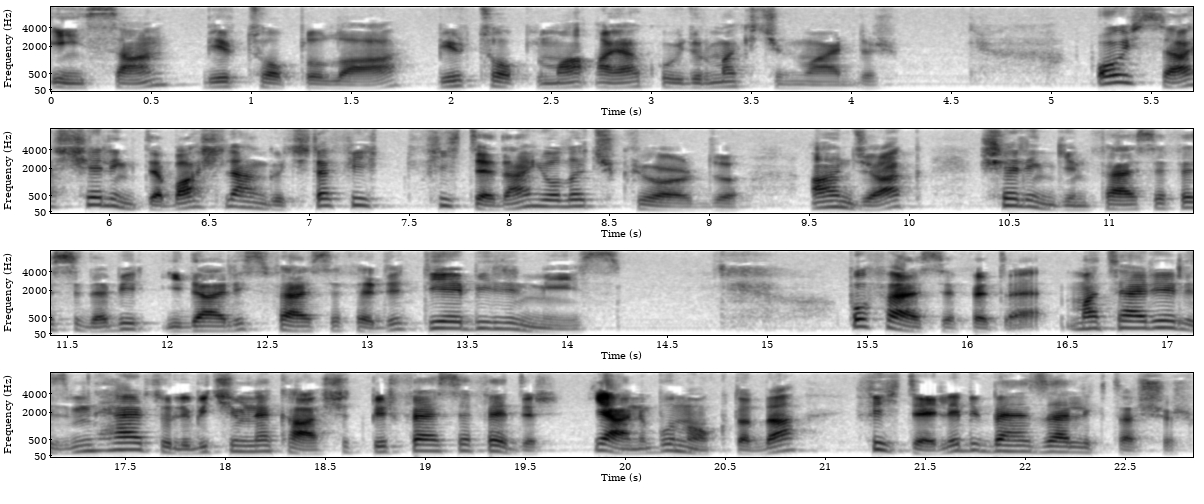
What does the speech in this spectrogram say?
İnsan bir topluluğa, bir topluma ayak uydurmak için vardır. Oysa Schelling de başlangıçta Fichte'den yola çıkıyordu. Ancak Schelling'in felsefesi de bir idealist felsefedir diyebilir miyiz? Bu felsefede materyalizmin her türlü biçimine karşıt bir felsefedir. Yani bu noktada Fichte ile bir benzerlik taşır.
